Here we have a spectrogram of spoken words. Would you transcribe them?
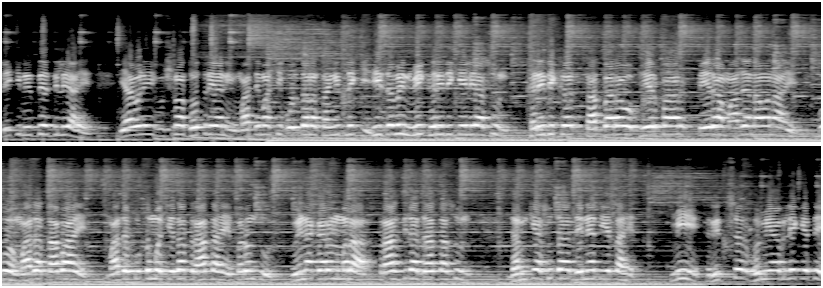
लेखी निर्देश दिले आहे. यावेळी विश्वनाथ धोत्रे यांनी माध्यमाशी बोलताना सांगितले की ही जमीन मी खरेदी केली असून खरेदी खत सातबारा व फेरफार पेरा माझ्या नावानं आहे व माझा ताबा आहे. माझं कुटुंब शेतात राहत आहे परंतु विनाकारण मला त्रास दिला जात असून धमक्या सुद्धा देण्यात येत आहेत. मी रितसर भूमी अभिलेख येथे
